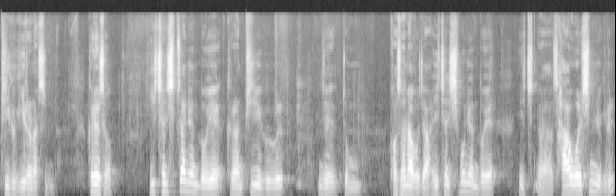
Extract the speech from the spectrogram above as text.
비극이 일어났습니다. 그래서 2014년도에 그러한 비극을 이제 좀 벗어나고자 2015년도에 4월 16일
